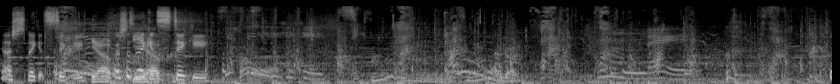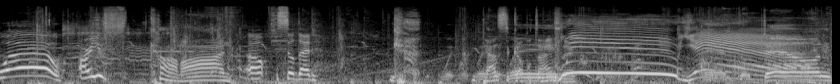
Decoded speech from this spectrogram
Yeah, let's just make it sticky. Yep, Let's just make yep. it sticky. Whoa! Are you? F- Come on. Oh, still dead. Wait, wait, wait, Bounced a couple wait. times. woo, yeah. Down.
